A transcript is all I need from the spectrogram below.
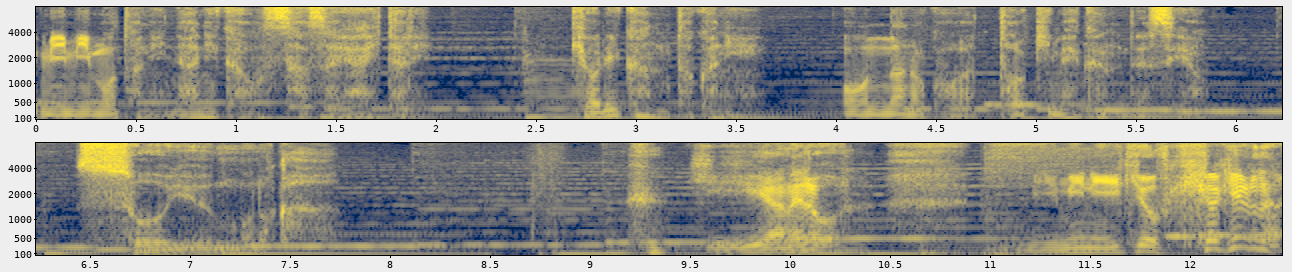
耳元に何かをささやいたり距離感とかに女の子はときめくんですよ。そういうものかやめろ。耳に息を吹きかけるな。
